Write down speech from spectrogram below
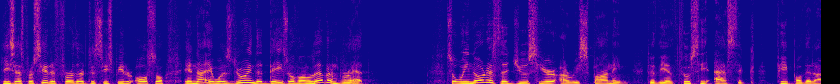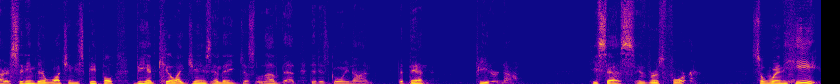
He says, proceeded further to seize Peter also. And it was during the days of unleavened bread. So we notice the Jews here are responding to the enthusiastic people that are sitting there watching these people being killed like James, and they just love that that is going on. But then, Peter now, he says in verse 4 So when he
